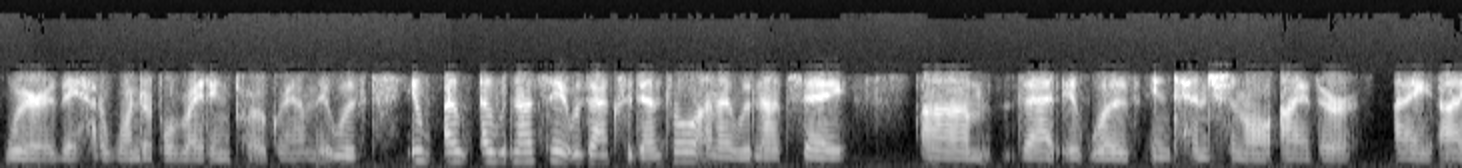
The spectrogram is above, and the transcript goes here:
where they had a wonderful writing program. It was, it, I, I would not say it was accidental, and I would not say um, that it was intentional either. I, I,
